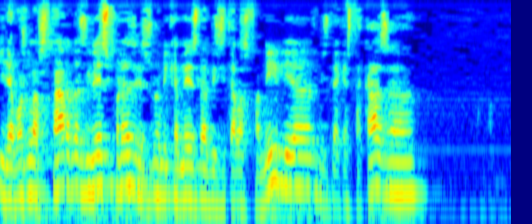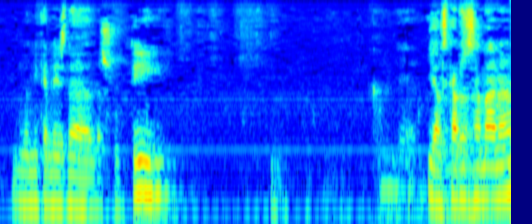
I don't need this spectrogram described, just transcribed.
I llavors les tardes i vespres és una mica més de visitar les famílies, visitar aquesta casa, una mica més de, de sortir, i els caps de setmana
